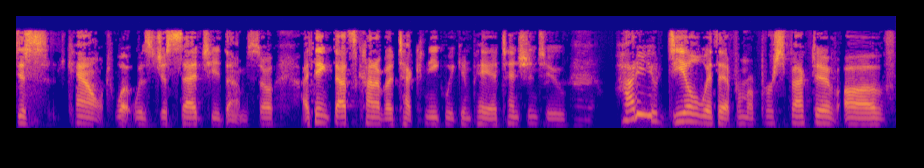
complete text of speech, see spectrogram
discount what was just said to them. So I think that's kind of a technique we can pay attention to. How do you deal with it from a perspective of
